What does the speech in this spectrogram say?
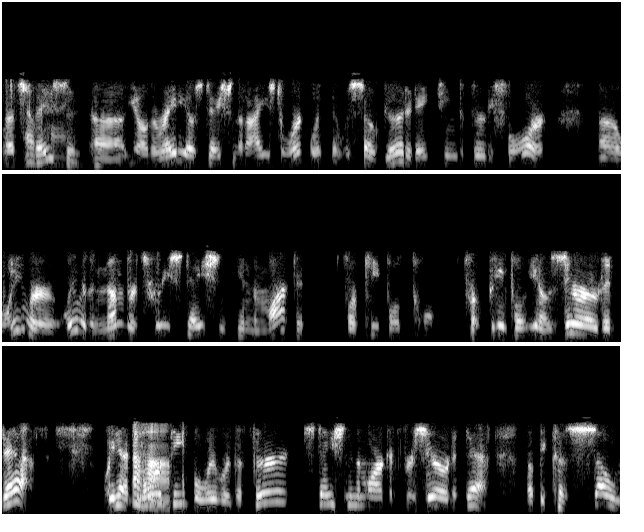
Let's Okay. face it, uh, you know, the radio station that I used to work with that was so good at 18 to 34, uh, we were we were the number three station in the market for people for people you know zero to death. We had Uh-huh. more people. We were the third station in the market for zero to death. But because so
